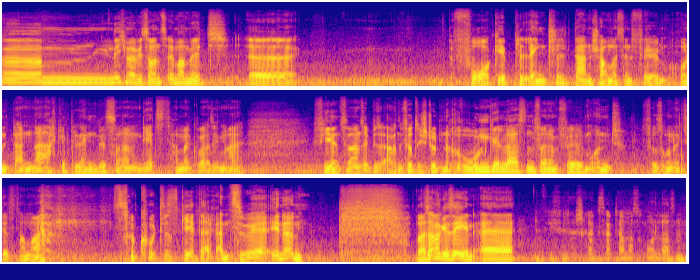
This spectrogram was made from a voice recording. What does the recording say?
Ähm, nicht mehr wie sonst immer mit äh, Vorgeplänkel, dann schauen wir uns den Film und dann nachgeplänkelt, sondern jetzt haben wir quasi mal 24 bis 48 Stunden ruhen gelassen von dem Film und versuchen uns jetzt nochmal so gut es geht daran zu erinnern. Was haben wir gesehen? Äh, Wie viel hast du gerade gesagt, haben wir es ruhen lassen?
